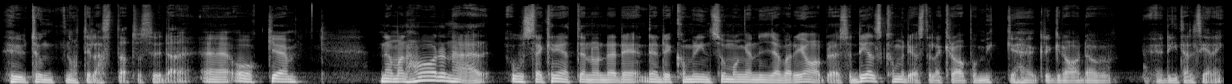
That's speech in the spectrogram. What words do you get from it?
hur tungt något är lastat och så vidare. Eh, och eh, när man har den här osäkerheten och när det, när det kommer in så många nya variabler. Så dels kommer det att ställa krav på mycket högre grad av eh, digitalisering.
